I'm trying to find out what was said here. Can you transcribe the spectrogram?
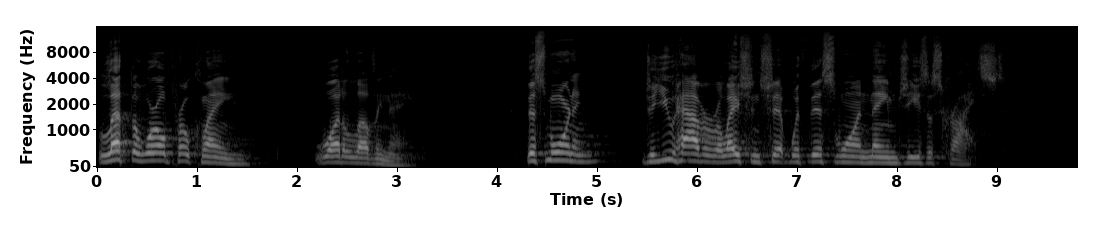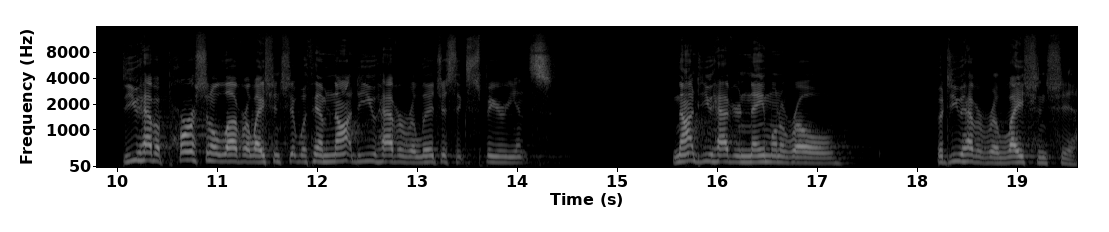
Let the world proclaim, what a lovely name. This morning, do you have a relationship with this one named Jesus Christ? Do you have a personal love relationship with him? Not do you have a religious experience? Not do you have your name on a roll, but do you have a relationship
